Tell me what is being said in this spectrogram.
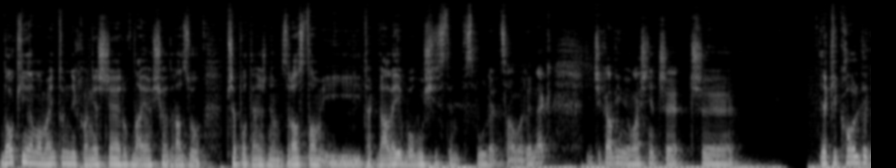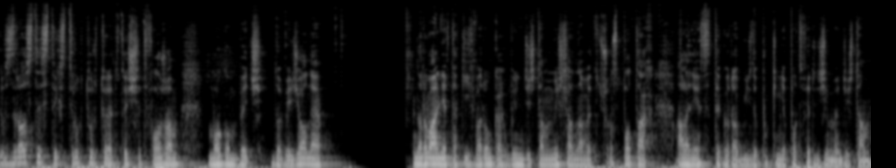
dołki na momentum niekoniecznie równają się od razu przepotężnym wzrostom i tak dalej, bo musi z tym współgrać cały rynek. I ciekawi mnie właśnie, czy, czy jakiekolwiek wzrosty z tych struktur, które tutaj się tworzą, mogą być dowiezione. Normalnie w takich warunkach bym gdzieś tam myślał nawet już o spotach, ale nie chcę tego robić, dopóki nie potwierdzimy gdzieś tam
